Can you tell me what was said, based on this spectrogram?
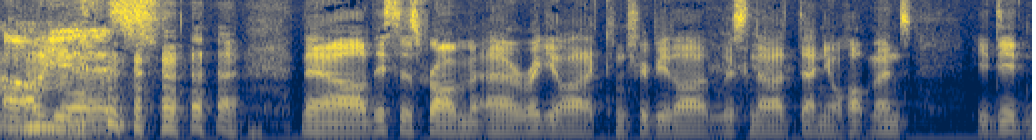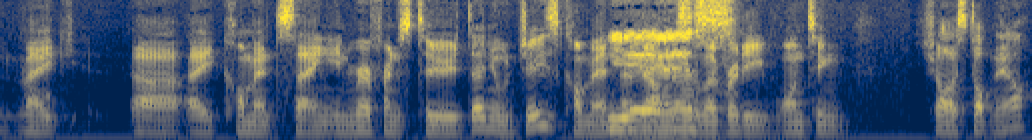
Oh, yes. now this is from a regular contributor, listener Daniel Hopmans. He did make uh, a comment saying, in reference to Daniel G's comment about the celebrity wanting. Shall I stop now?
